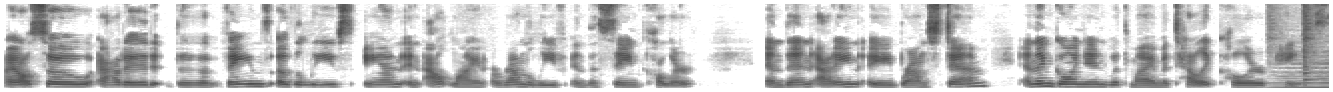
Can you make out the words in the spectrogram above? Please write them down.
I also added the veins of the leaves and an outline around the leaf in the same color and then adding a brown stem and then going in with my metallic color paints.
